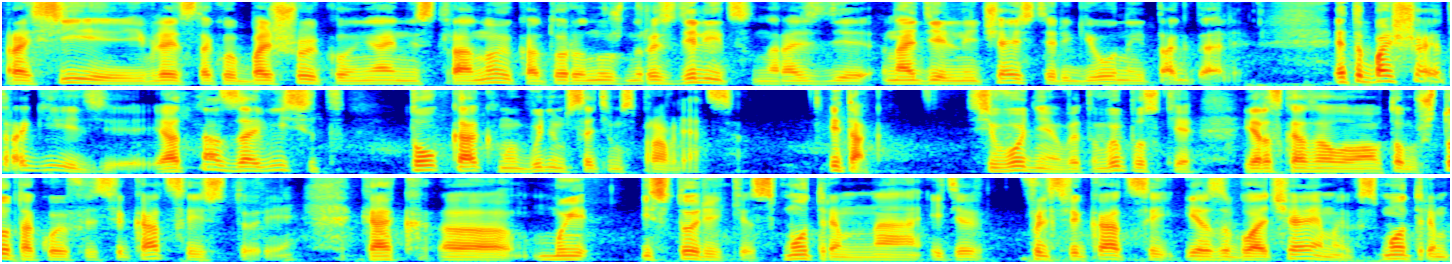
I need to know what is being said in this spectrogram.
Россия является такой большой колониальной страной, которой нужно разделиться на, разде... на отдельные части, регионы и так далее. Это большая трагедия, и от нас зависит то, как мы будем с этим справляться. Итак, сегодня в этом выпуске я рассказал вам о том, что такое фальсификация истории, как э, мы, историки, смотрим на эти фальсификации и разоблачаем их, смотрим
